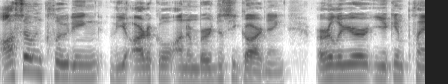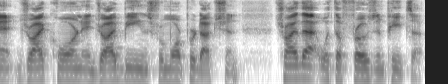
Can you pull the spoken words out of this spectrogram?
Also including the article on emergency gardening, earlier you can plant dry corn and dry beans for more production. Try that with a frozen pizza.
